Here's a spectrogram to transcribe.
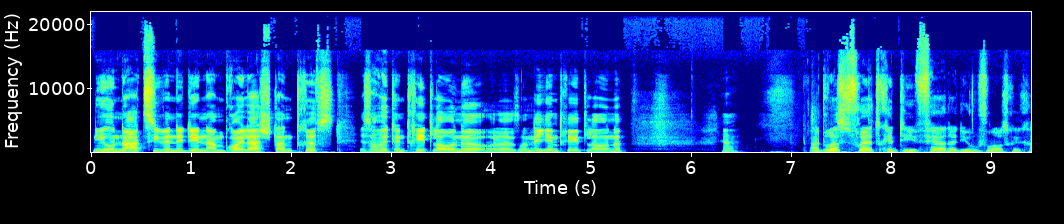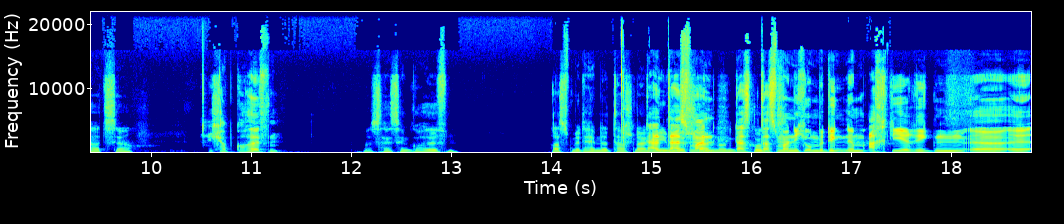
Neonazi, wenn du den am Bräulerstand triffst. Ist er heute in Tretlaune oder ist er nicht in Tretlaune? Ja. Ah, du hast früher als Kind die Pferde die Hufen ausgekratzt, ja? Ich habe geholfen. Was heißt denn geholfen? Hast mit Händetaschen daneben da, dass man, und dass, dass, man nicht unbedingt einem Achtjährigen äh, äh,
